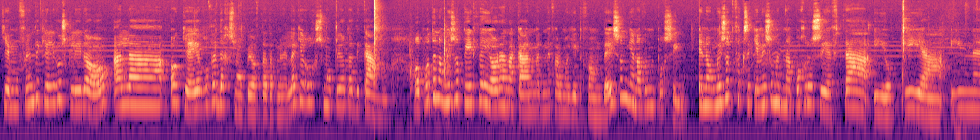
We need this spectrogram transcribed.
και μου φαίνεται και λίγο σκληρό, αλλά OK, okay, εγώ δεν τα χρησιμοποιώ αυτά τα πινελάκια, εγώ χρησιμοποιώ τα δικά μου. Οπότε νομίζω ότι ήρθε η ώρα να κάνουμε την εφαρμογή του foundation για να δούμε πώς είναι. Και νομίζω ότι θα ξεκινήσω με την απόχρωση 7, η οποία είναι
